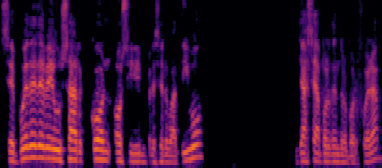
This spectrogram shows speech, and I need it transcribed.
¿Se puede debe usar con o sin preservativo? Ya sea por dentro o por fuera.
